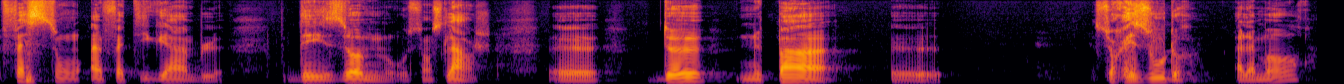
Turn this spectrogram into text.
façon infatigable des hommes au sens large euh, de ne pas euh, se résoudre à la mort,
